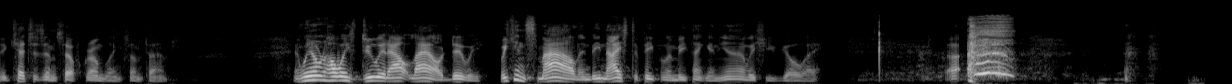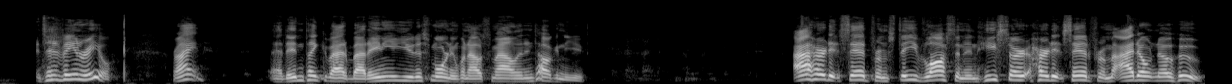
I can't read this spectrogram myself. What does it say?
It catches himself grumbling sometimes. And we don't always do it out loud, do we? We can smile and be nice to people and be thinking, yeah, I wish you'd go away. Uh, it's just being real, right? I didn't think about about any of you this morning when I was smiling and talking to you. I heard it said from Steve Lawson, and he heard it said from I don't know who.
